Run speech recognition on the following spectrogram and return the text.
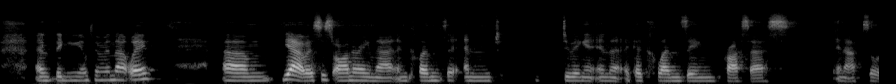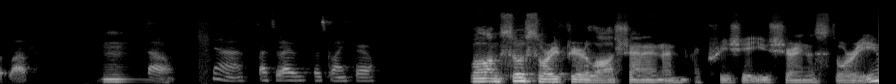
and thinking of him in that way. Um, yeah it was just honoring that and cleanse it and doing it in a, like a cleansing process in absolute love. Mm. so yeah that's what i was going through Well, I'm so sorry for your loss, Shannon, and I appreciate you sharing this story.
